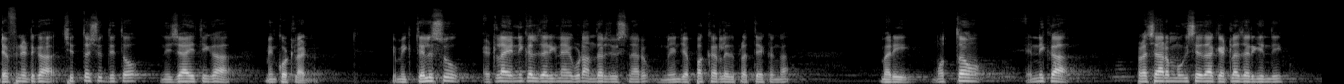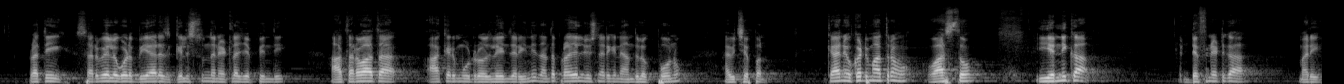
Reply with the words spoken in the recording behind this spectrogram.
డెఫినెట్గా చిత్తశుద్ధితో నిజాయితీగా మేము కొట్లాడినాం. ఇక మీకు తెలుసు ఎట్లా ఎన్నికలు జరిగినాయో కూడా అందరు చూసినారు. నేను చెప్పక్కర్లేదు ప్రత్యేకంగా. మరి మొత్తం ఎన్నిక ప్రచారం ముగిసేదాకా ఎట్లా జరిగింది? ప్రతి సర్వేలో కూడా బీఆర్ఎస్ గెలుస్తుందని ఎట్లా చెప్పింది? ఆ తర్వాత ఆఖరి మూడు రోజులు ఏం జరిగింది? ఇదంతా ప్రజలు చూసినారు నేను అందులోకి పోను అవి చెప్పను. కానీ ఒకటి మాత్రం వాస్తవం ఈ ఎన్నిక డెఫినెట్గా మరి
